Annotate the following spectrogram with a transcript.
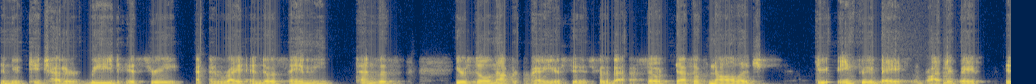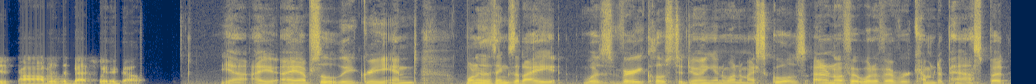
and you teach how to read history and write in those same tenses, you're still not preparing your students for the best. So depth of knowledge through inquiry based and project based is probably the best way to go. Yeah, I, I absolutely agree. And one of the things that I was very close to doing in one of my schools, I don't know if it would have ever come to pass, but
